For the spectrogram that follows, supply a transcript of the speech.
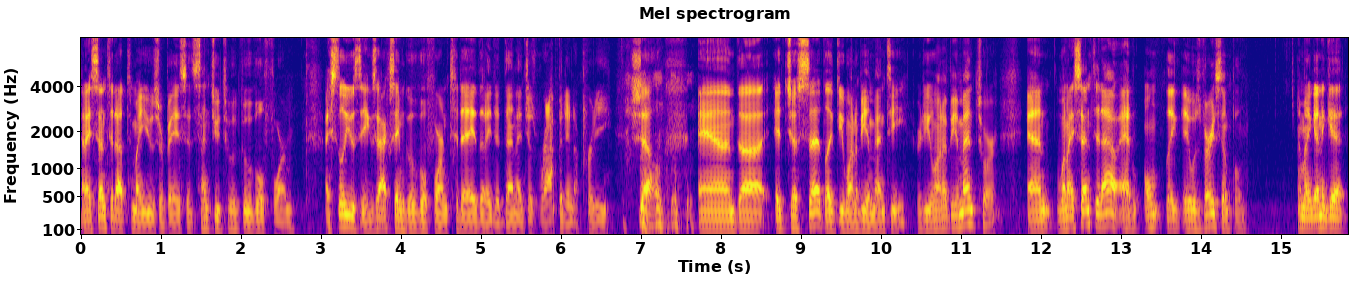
and I sent it out to my user base. It sent you to a Google form. I still use the exact same Google form today that I did then. I just wrap it in a pretty shell. and uh, it just said, like, do you want to be a mentee or do you want to be a mentor? And when I sent it out, I had, on- like, it was very simple. Am I going to get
